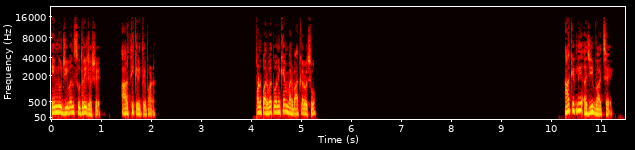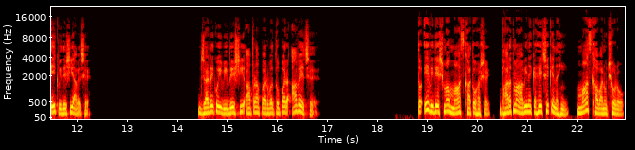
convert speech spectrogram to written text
એમનું જીવન સુધરી જશે, આર્થિક રીતે પણ. પણ પર્વતોને કેમ બરબાદ કરો છો? આ કેટલી અજીબ વાત છે. એક વિદેશી આવે છે. જ્યારે કોઈ વિદેશી આપણા પર્વતો પર આવે છે, તો એ વિદેશમાં માંસ ખાતો હશે. ભારતમાં આવીને કહે છે કે નહીં, માંસ ખાવાનું છોડો.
